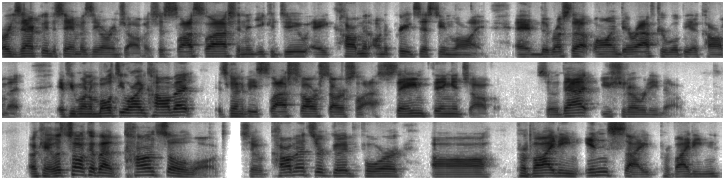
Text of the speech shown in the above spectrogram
are exactly the same as they are in Java. It's just slash slash, and then you could do a comment on a pre-existing line. And the rest of that line thereafter will be a comment. If you want a multi-line comment, it's going to be slash star star slash. Same thing in Java. So that you should already know. Okay, let's talk about console logs. So comments are good for uh, providing insight, providing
